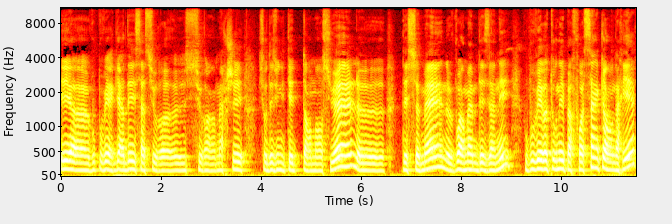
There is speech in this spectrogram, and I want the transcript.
et euh, vous pouvez regarder ça sur, sur, un marché sur des unités de temps mensuelles, des semaines voire même des années. Vous pouvez retourner parfois 5 ans en arrière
